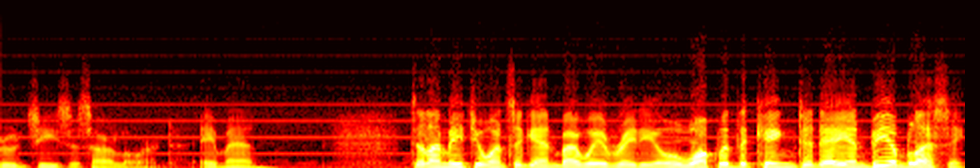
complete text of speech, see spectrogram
through Jesus our Lord. Amen. Till I meet you once again by way of radio, walk with the King today and be a blessing.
